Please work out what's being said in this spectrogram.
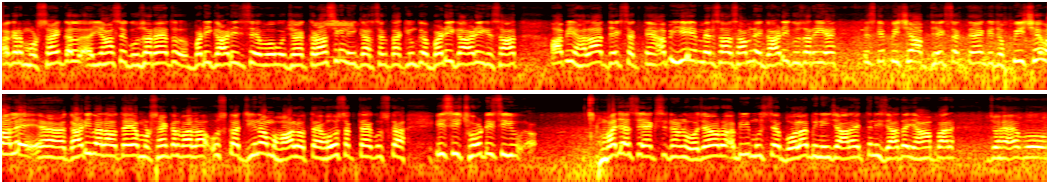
अगर मोटरसाइकिल यहाँ से गुजर है तो बड़ी गाड़ी से वो जो है क्रॉसिंग नहीं कर सकता, क्योंकि बड़ी गाड़ी के साथ आप ये हालात देख सकते हैं। अभी ये मेरे साथ सामने गाड़ी गुजर रही है। इसके पीछे आप देख सकते हैं कि जो पीछे वाले गाड़ी वाला होता है या मोटरसाइकिल वाला, उसका जीना माहौल होता है, हो सकता है उसका इसी छोटी सी वजह से एक्सीडेंट हो जाए और अभी मुझसे बोला भी नहीं जा रहा, इतनी ज़्यादा यहाँ पर जो है वो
